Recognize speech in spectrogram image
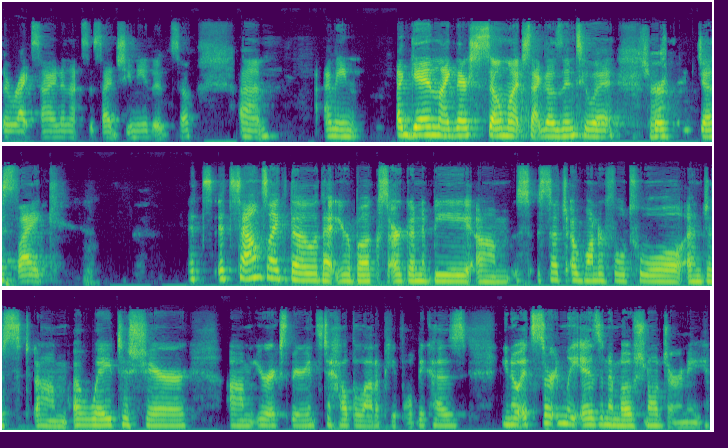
the right side, and that's the side she needed. So, um, I mean, again, like there's so much that goes into it. Sure. Just like it's it sounds like though that your books are going to be um, s- such a wonderful tool and just um, a way to share um, your experience to help a lot of people because you know it certainly is an emotional journey.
